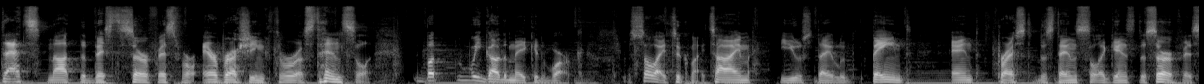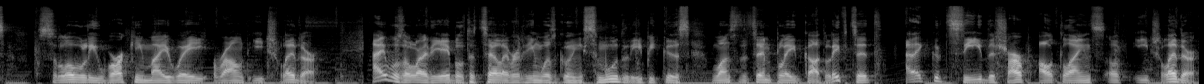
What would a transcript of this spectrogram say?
that's not the best surface for airbrushing through a stencil, but we gotta make it work. So I took my time, used diluted paint, and pressed the stencil against the surface, slowly working my way around each letter. I was already able to tell everything was going smoothly because once the template got lifted, I could see the sharp outlines of each letter.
